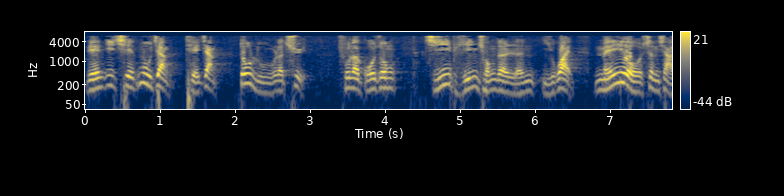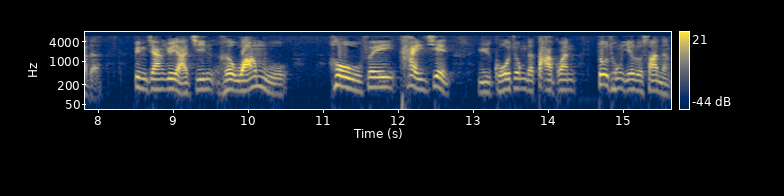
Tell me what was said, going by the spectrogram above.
连一切木匠、铁匠都掳了去，除了国中极贫穷的人以外，没有剩下的，并将约雅金和王母、后妃、太监与国中的大官都从耶路撒冷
